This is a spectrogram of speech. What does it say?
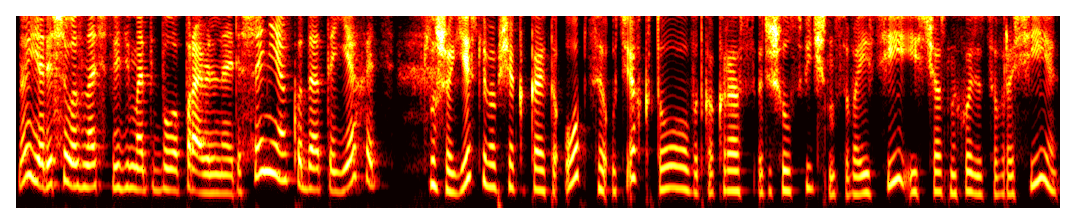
Ну, я решила, значит, видимо, это было правильное решение, куда-то ехать. Слушай, а есть ли вообще какая-то опция у тех, кто вот как раз решил свичнуться в IT и сейчас находится в России,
